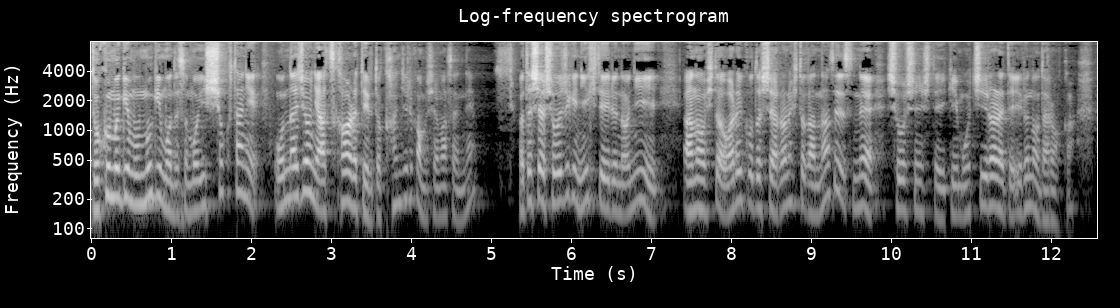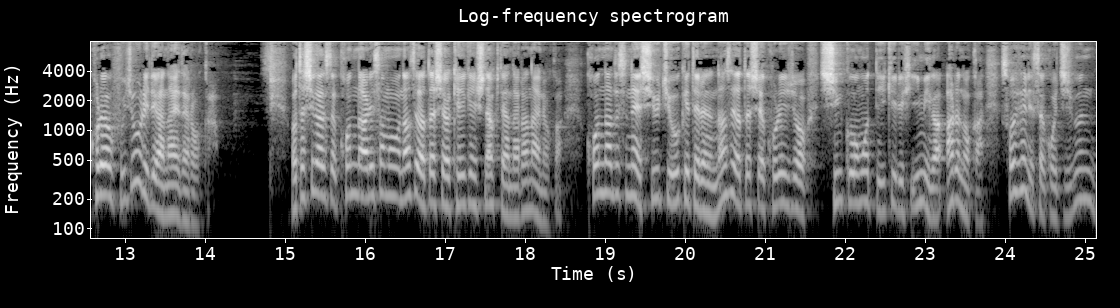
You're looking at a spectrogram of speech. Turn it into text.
毒麦も麦もですね、もう一色たに同じように扱われていると感じるかもしれませんね。私は正直に生きているのに、あの人は悪いことしてあの人がなぜですね、昇進していき、用いられているのだろうか。これは不条理ではないだろうか。私がですね、こんなありさまをなぜ私は経験しなくてはならないのか。こんなですね、仕打ちを受けているのになぜ私はこれ以上信仰を持って生きる意味があるのか。そういうふうにですね、こう自分、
